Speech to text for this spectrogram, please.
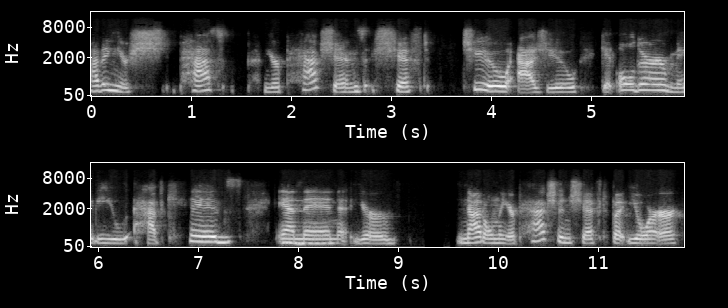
having your sh- past your passions shift too as you get older, maybe you have kids, and mm-hmm. then your not only your passion shift, but your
